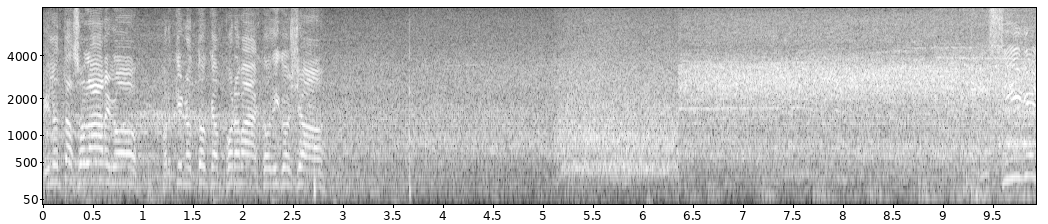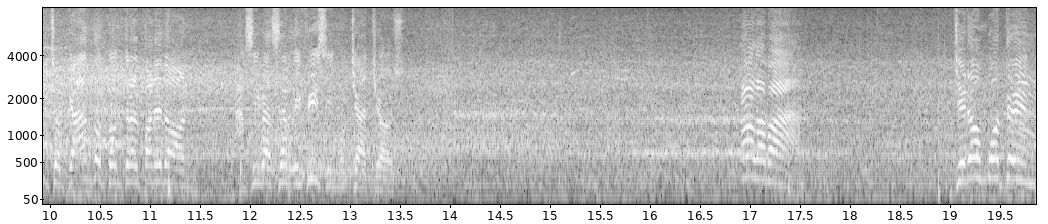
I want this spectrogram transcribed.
Pilotazo largo. ¿Por qué no tocan por abajo? Digo yo. Y siguen chocando contra el paredón. Así va a ser difícil, muchachos. Álava. Jerome Boateng.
